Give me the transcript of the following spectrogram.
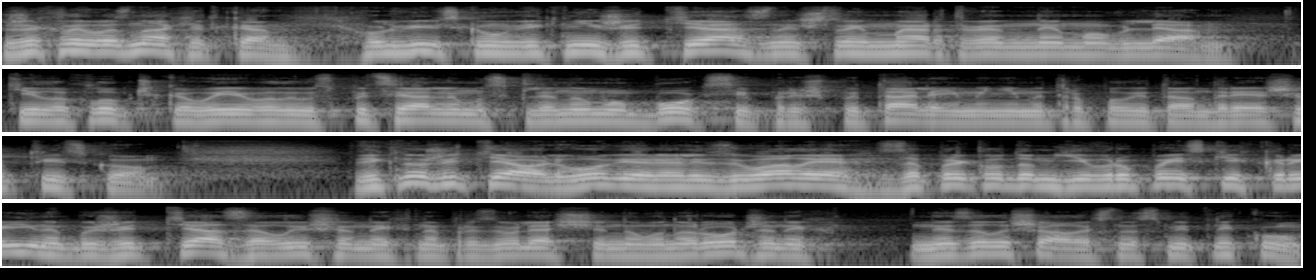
Жахлива знахідка. У львівському вікні життя знайшли мертве немовля. Тіло хлопчика виявили у спеціальному скляному боксі при шпиталі імені митрополита Андрія Шептицького. Вікно життя у Львові реалізували за прикладом європейських країн, аби життя, залишених на призволяще новонароджених, не залишалось на смітнику.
